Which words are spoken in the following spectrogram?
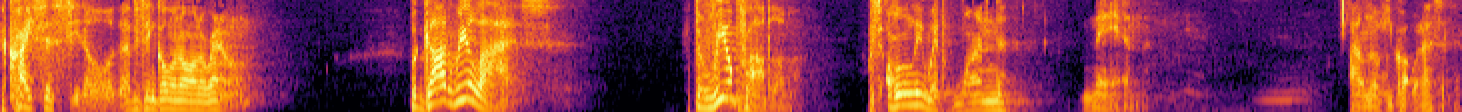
the crisis, you know, everything going on around. But God realized the real problem was only with one man. I don't know if you caught what I said.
